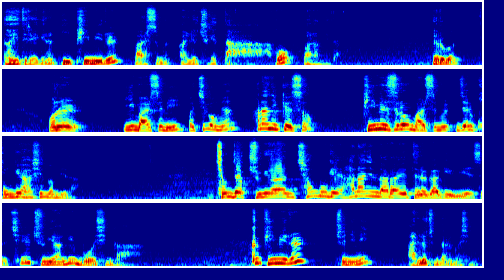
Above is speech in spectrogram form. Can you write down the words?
너희들에게는 이 비밀을 말씀을 알려주겠다고 말합니다. 여러분, 오늘 이 말씀이 어찌 보면 하나님께서 비밀스러운 말씀을 이제는 공개하신 겁니다. 정작 중요한 천국의 하나님 나라에 들어가기 위해서 제일 중요한 게 무엇인가? 그 비밀을 주님이 알려준다는 것입니다.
